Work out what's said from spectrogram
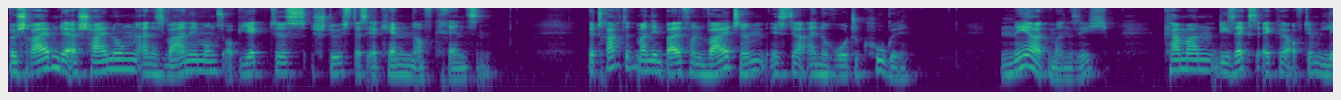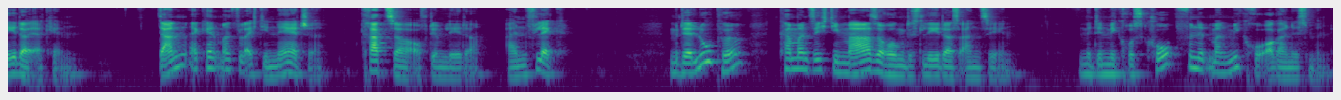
Beschreiben der Erscheinungen eines Wahrnehmungsobjektes stößt das Erkennen auf Grenzen. Betrachtet man den Ball von weitem, ist er eine rote Kugel. Nähert man sich, kann man die Sechsecke auf dem Leder erkennen. Dann erkennt man vielleicht die Nähte, Kratzer auf dem Leder, einen Fleck. Mit der Lupe kann man sich die Maserung des Leders ansehen. Mit dem Mikroskop findet man Mikroorganismen.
